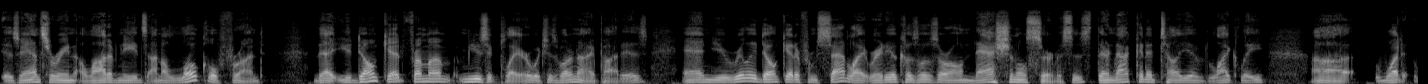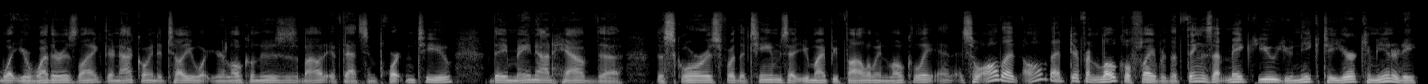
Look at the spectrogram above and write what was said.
is answering a lot of needs on a local front that you don't get from a music player, which is what an iPod is, and you really don't get it from satellite radio because those are all national services. They're not going to tell you likely. Uh, what what your weather is like. They're not going to tell you what your local news is about if that's important to you. They may not have the the scores for the teams that you might be following locally. And so all that all that different local flavor, the things that make you unique to your community,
